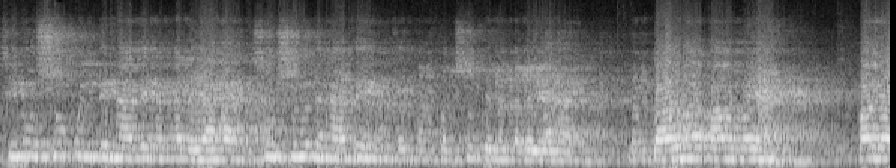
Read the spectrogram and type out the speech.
sinusupil din natin ang kalayaan, susunod na natin ang, ang pagsupil ng kalayaan ng bawat mamamayan para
